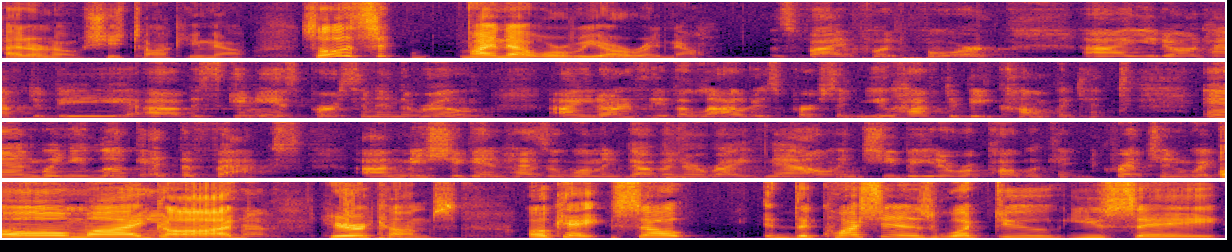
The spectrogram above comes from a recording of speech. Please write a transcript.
I don't know. She's talking now. So let's find out where we are right now. Is five foot four. Uh, you don't have to be uh, the skinniest person in the room. Uh, you don't have to be the loudest person. You have to be competent. And when you look at the facts, uh, Michigan has a woman governor right now, and she beat a Republican, Gretchen Whitmer. Oh my God! Have- Here it comes. Okay, so the question is, what do you say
